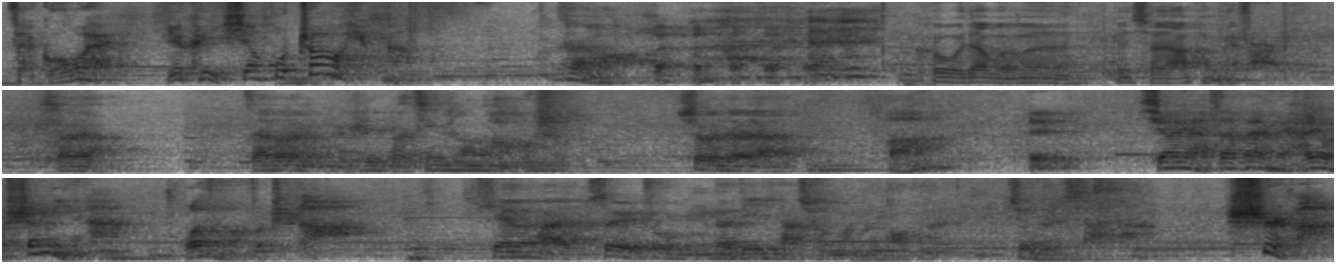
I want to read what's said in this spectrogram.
在国外也可以相互照应啊。太好了。可我家文文跟小雅可没法比，小雅在外面可是一把经商的好手，是吧，小雅？啊，哎，小雅在外面还有生意呢，我怎么不知道啊？天海最著名的地下拳馆的老板就是小雅，是吗？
